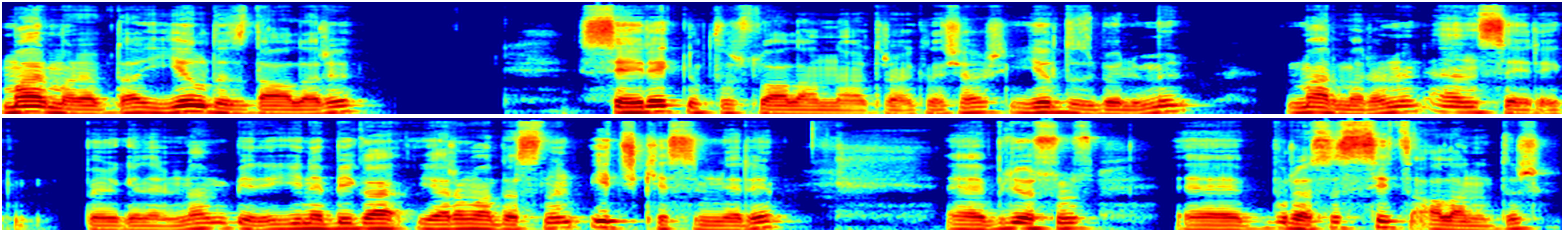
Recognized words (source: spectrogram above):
Marmara'da Yıldız Dağları seyrek nüfuslu alanlardır arkadaşlar. Yıldız bölümü Marmara'nın en seyrek bölgelerinden biri. Yine Biga Yarımadası'nın iç kesimleri e, biliyorsunuz e, burası sit alanıdır.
